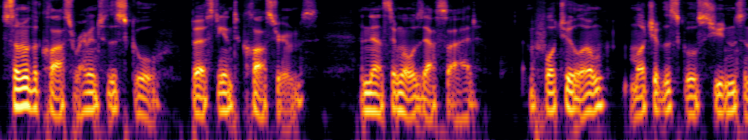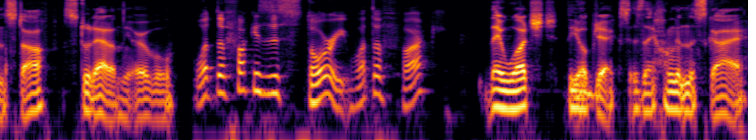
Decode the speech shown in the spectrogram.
Some of the class ran into the school, bursting into classrooms, announcing what was outside. And before too long, much of the school's students and staff stood out on the oval. What the fuck is this story? What the fuck? They watched the objects as they hung in the sky,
